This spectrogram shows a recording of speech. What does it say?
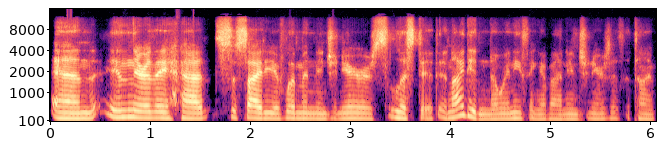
and in there, they had Society of Women Engineers listed. And I didn't know anything about engineers at the time.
